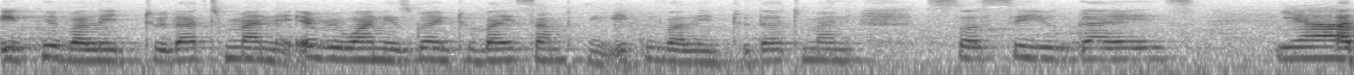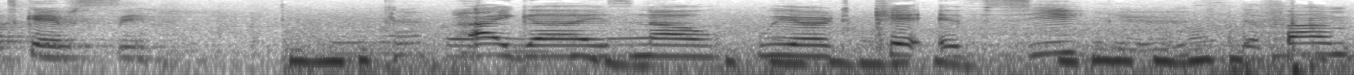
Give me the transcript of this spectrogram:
equivalent to that money. Everyone is going to buy something equivalent to that money. So see you guys Yeah. at KFC. Hi guys, now we are at KFC. The farm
